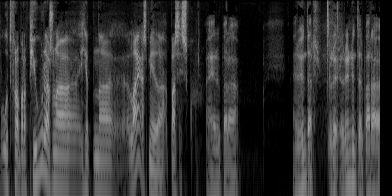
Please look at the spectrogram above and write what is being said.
út frá bara pjúra svona hérna lagasmiða basis sko. það eru bara eru hundar, raunhundar bara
